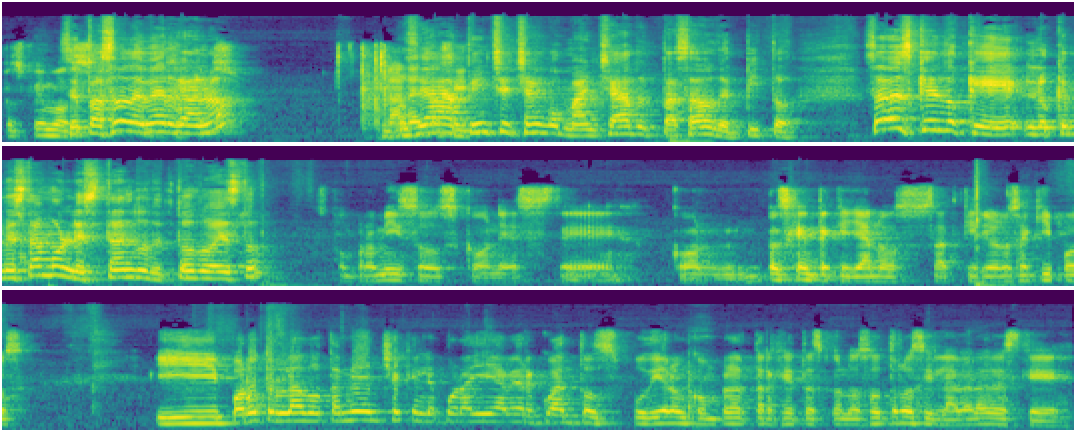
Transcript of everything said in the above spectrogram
pues fuimos... Se pasó de verga, ¿no? o sea, pinche chango manchado y pasado de pito. ¿Sabes qué es lo que, lo que me está molestando de todo esto? Compromisos con este, con pues gente que ya nos adquirió los equipos y por otro lado, también chequenle por ahí a ver cuántos pudieron comprar tarjetas con nosotros y la verdad es que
